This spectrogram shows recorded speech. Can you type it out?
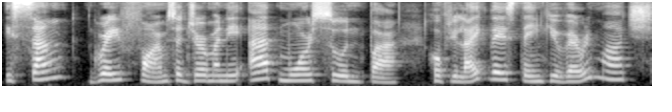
isang grape farm sa Germany at more soon pa. Hope you like this. Thank you very much.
